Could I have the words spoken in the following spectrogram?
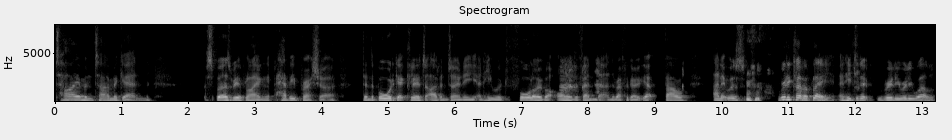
time and time again spurs be applying heavy pressure. Then the ball would get cleared to ivan toney and he would fall over on a defender and the ref would go yep foul. And it was really clever play and he did it really really well.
